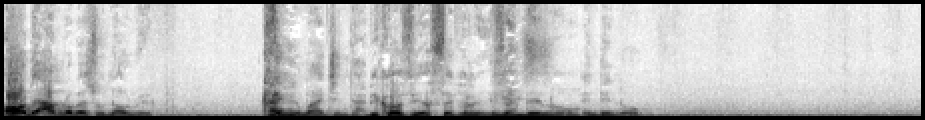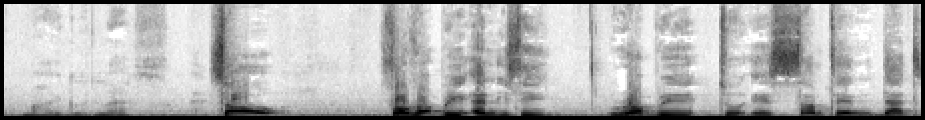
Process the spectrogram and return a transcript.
all the armed robbers will not rape. Can you imagine that? because they are civilians and they know. And they know. My goodness. So, for robbery, and you see, robbery too is something that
